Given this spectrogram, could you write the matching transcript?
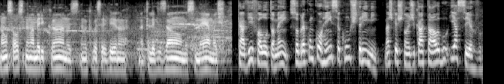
não só o cinema americano, o cinema que você vê na, na televisão, nos cinemas. Cavi falou também sobre a concorrência com o streaming, nas questões de catálogo e acervo.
